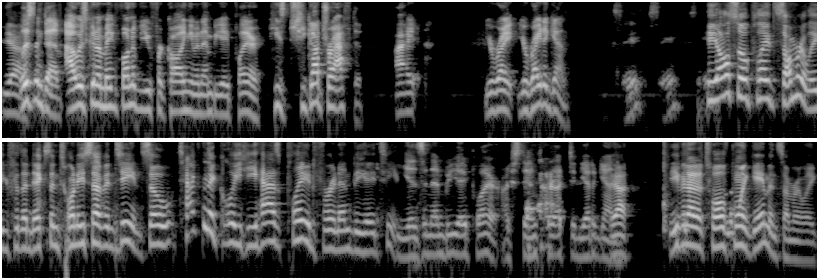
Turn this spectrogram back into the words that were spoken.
yeah. listen, Dev, I was gonna make fun of you for calling him an NBA player. He's she got drafted. I, you're right. You're right again. See, see, see. He also played summer league for the Knicks in 2017. So technically, he has played for an NBA team. He is an NBA player. I stand corrected yet again. Yeah. Even at a 12 point game in summer league.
